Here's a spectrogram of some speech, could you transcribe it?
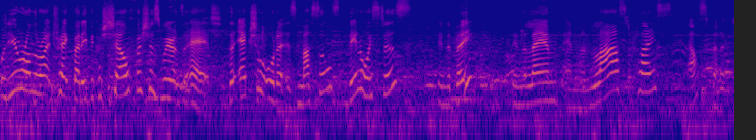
Well, you were on the right track, buddy, because shellfish is where it's at. The actual order is mussels, then oysters, then the beef, then the lamb, and in last place, our spinach.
